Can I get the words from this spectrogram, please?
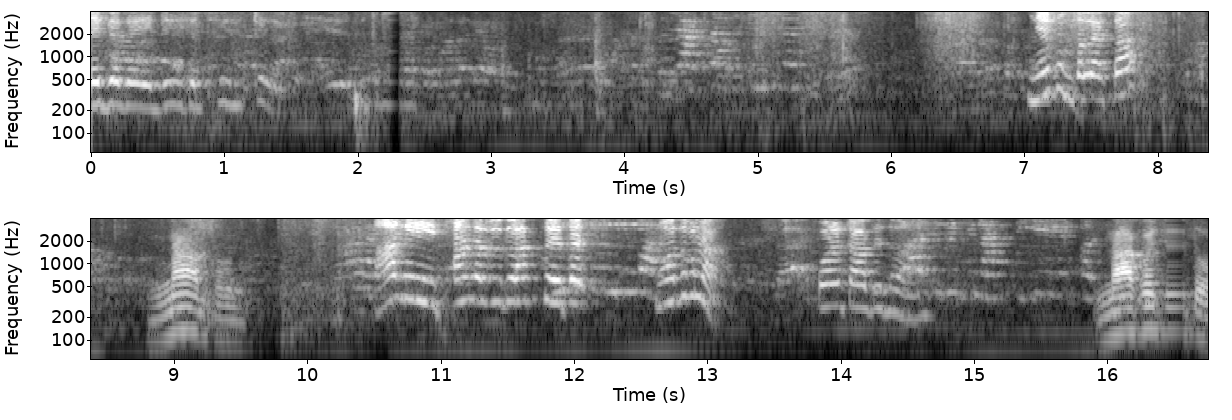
এই ব্যাগে এই ডিজিটাল ফিল্টার নিয়ে শুন একটা। না তুমি না। আনি ঠান্ডা লাগছে তাই মজা না? পরে টা দিতে না। কইছি তো।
